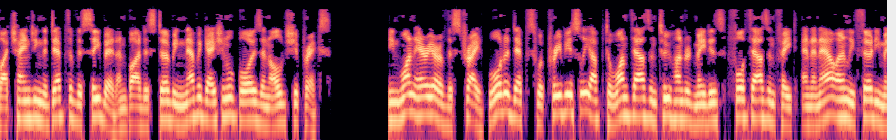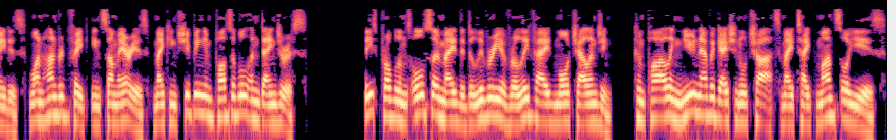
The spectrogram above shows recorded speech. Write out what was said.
by changing the depth of the seabed and by disturbing navigational buoys and old shipwrecks. In one area of the strait, water depths were previously up to 1,200 meters 4,000 feet, and are now only 30 meters 100 feet in some areas, making shipping impossible and dangerous. These problems also made the delivery of relief aid more challenging. Compiling new navigational charts may take months or years.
